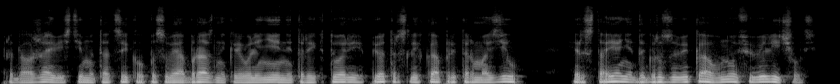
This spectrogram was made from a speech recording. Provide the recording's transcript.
Продолжая вести мотоцикл по своеобразной криволинейной траектории, Петр слегка притормозил, и расстояние до грузовика вновь увеличилось.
